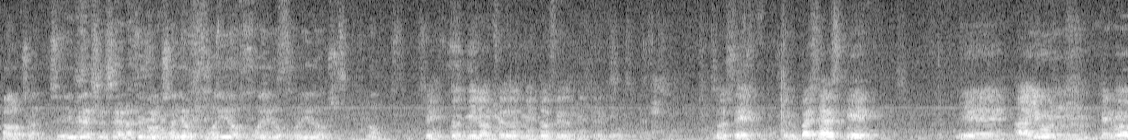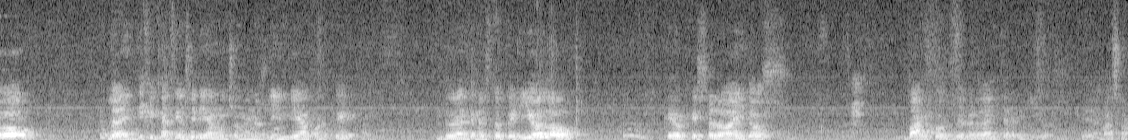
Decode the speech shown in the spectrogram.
Claro, o sea, si ves ese gráfico, los años jodidos, jodidos, jodidos, ¿no? Sí, 2011, 2012 y 2013. Lo sé. Lo que pasa es que eh, hay un, de nuevo, la identificación sería mucho menos limpia porque durante nuestro periodo creo que solo hay dos bancos de verdad intervenidos, que además son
